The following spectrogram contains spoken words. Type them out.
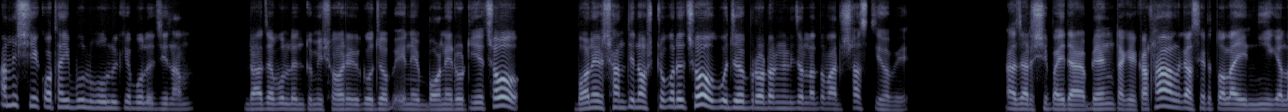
আমি সে কথাই বুলবুলকে বলেছিলাম।" রাজা বললেন, "তুমি শহরের গুজব এনে বনে রটিয়েছ, বনের শান্তি নষ্ট করেছ, গুজব রটানোর জন্য তোমার শাস্তি হবে।" রাজার সিপাহীরা ব্যাঙটাকে কাঁঠাল গাছের তলায় নিয়ে গেল,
